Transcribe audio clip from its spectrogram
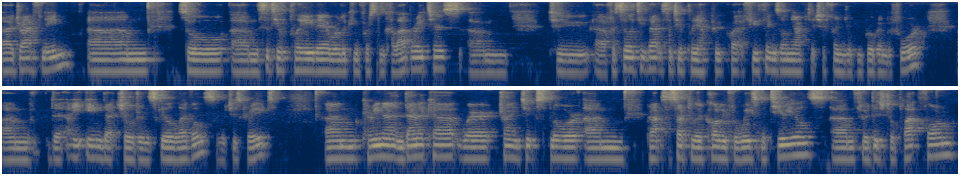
uh, draft name. Um, so um, the City of Play there, we're looking for some collaborators um, to uh, facilitate that. City of Play have put quite a few things on the Architecture Fringe Open Programme before, um, aimed at children's skill levels, which is great. Um, Karina and Danica were trying to explore um, perhaps a circular economy for waste materials um, through a digital platform,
